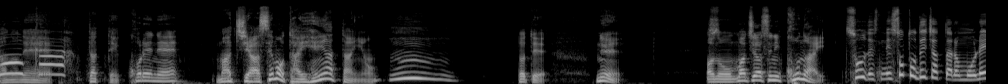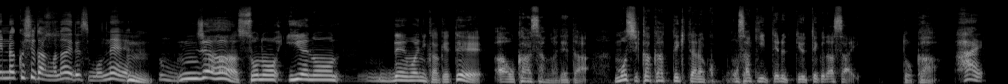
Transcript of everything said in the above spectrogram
あのねだってこれね待ち合わせも大変やったんよ。うん。だってねあの待ち合わせに来ない、そうですね。外出ちゃったらもう連絡手段がないですもんね、うん。うん。じゃあその家の電話にかけて「あお母さんが出た。もしかかってきたらこお先行ってるって言ってください」とか。はい。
